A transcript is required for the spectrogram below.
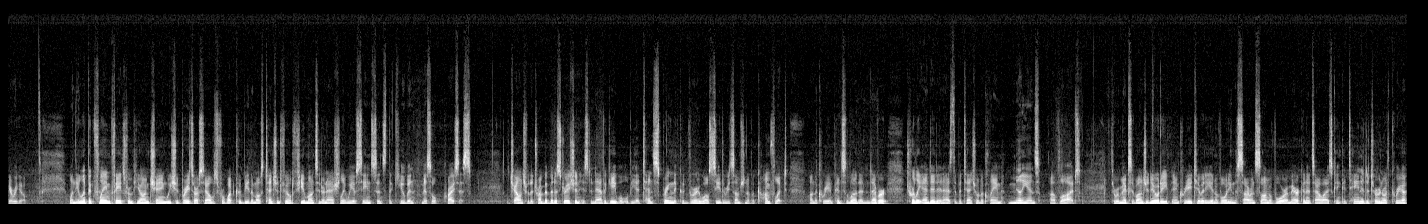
Here we go. When the Olympic flame fades from Pyeongchang, we should brace ourselves for what could be the most tension filled few months internationally we have seen since the Cuban Missile Crisis. The challenge for the Trump administration is to navigate what will be a tense spring that could very well see the resumption of a conflict on the Korean Peninsula that never truly ended and has the potential to claim millions of lives. Through a mix of ingenuity and creativity and avoiding the siren song of war, America and its allies can contain and deter North Korea.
